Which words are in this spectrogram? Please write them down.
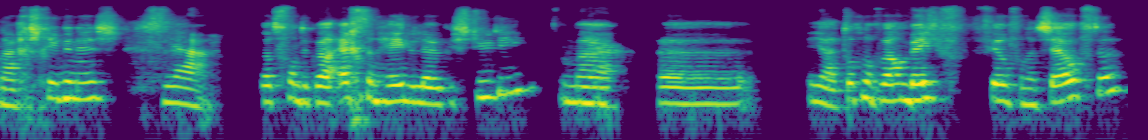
naar geschiedenis. Ja. Dat vond ik wel echt een hele leuke studie. Maar ja, toch nog wel een beetje veel van hetzelfde.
